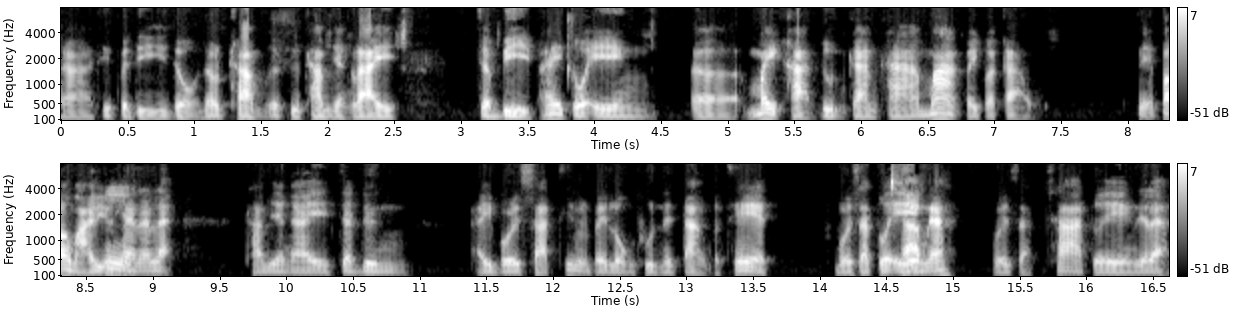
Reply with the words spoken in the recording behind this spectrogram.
นาธิบดีโดนัลด์ทรัมป์ก็คือทำอย่างไร จะบีบให้ตัวเองเอ่อไม่ขาดดุลการค้ามากไปกว่าเก่า เนี่ยเป้าหมายอยู่แค่นั้นแหละทำยังไงจะดึงไอ้บริษัทที่มันไปลงทุนในต่างประเทศ บริษัทตัวเองนะ บริษัทชาติตัวเองนี่แหละ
